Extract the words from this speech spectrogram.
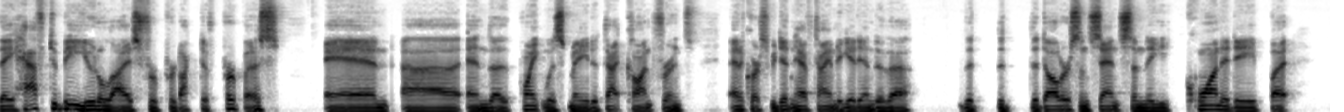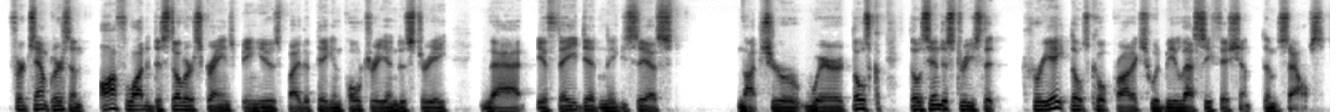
they have to be utilized for productive purpose. And uh, and the point was made at that conference. And of course, we didn't have time to get into the the, the, the dollars and cents and the quantity. But for example, there's an awful lot of distillers grains being used by the pig and poultry industry that if they didn't exist, not sure where those those industries that create those co-products would be less efficient themselves.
